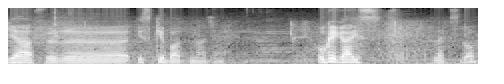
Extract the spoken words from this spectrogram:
या फिर इसके बाद ना जाएँ। ओके गाइस लेट्स गो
